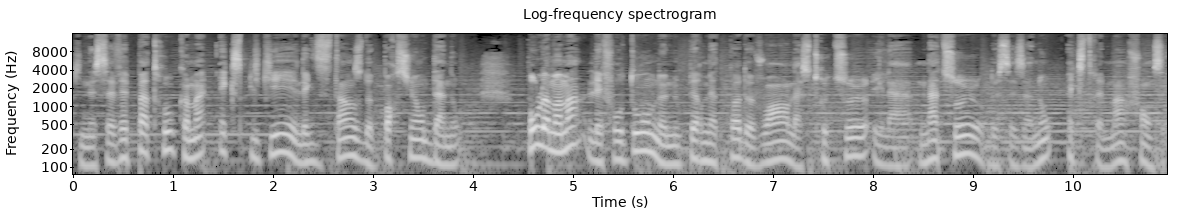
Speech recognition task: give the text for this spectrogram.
qui ne savaient pas trop comment expliquer l'existence de portions d'anneaux. Pour le moment, les photos ne nous permettent pas de voir la structure et la nature de ces anneaux extrêmement foncés.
